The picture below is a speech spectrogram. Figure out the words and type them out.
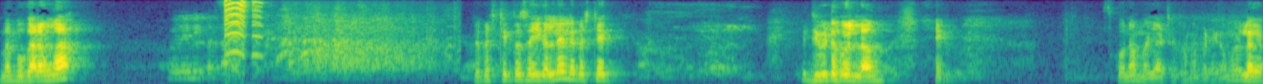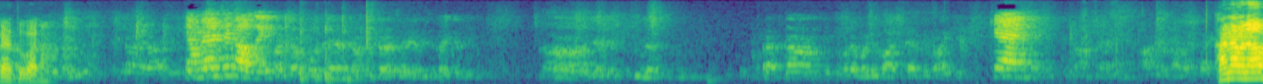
मैं भूखा रहूँगा? लिपस्टिक तो सही कर ले लिपस्टिक। झूठ बोल रहा हूँ। इसको ना मज़ा चखाना पड़ेगा मुझे लग रहा है दोबारा। क्या मैं ऐसे खाओगे क्या खाना बनाओ।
